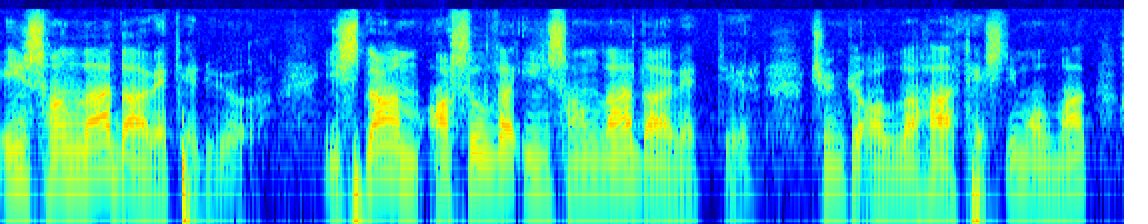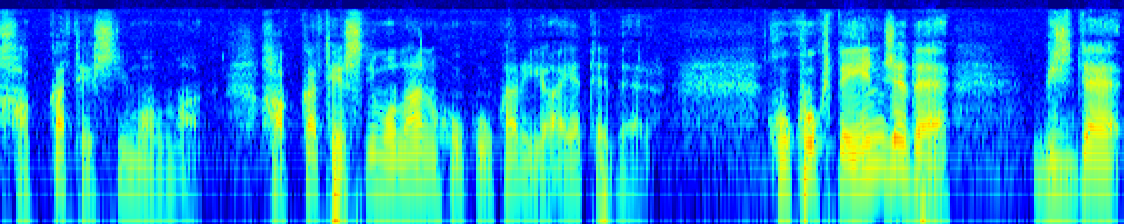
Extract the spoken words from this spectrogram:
İnsanlığa davet ediyor. İslam aslında insanlığa davettir. Çünkü Allah'a teslim olmak, Hakk'a teslim olmak. Hakka teslim olan hukuka riayet eder. Hukuk deyince de bizde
